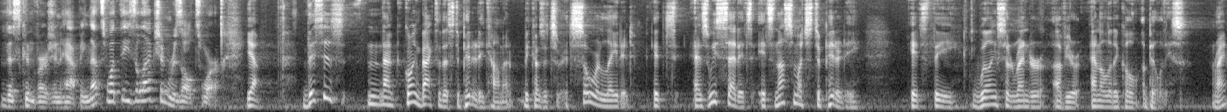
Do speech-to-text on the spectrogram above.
this conversion happening. That's what these election results were. Yeah. This is now going back to the stupidity comment because it's it's so related. It's as we said, it's it's not so much stupidity, it's the willing surrender of your analytical abilities, right?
